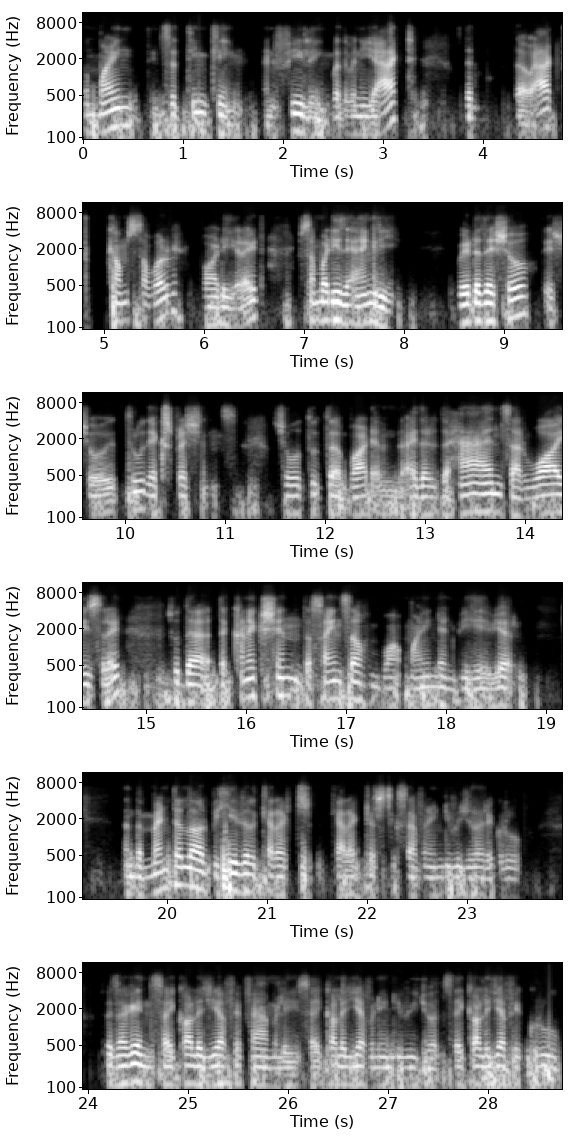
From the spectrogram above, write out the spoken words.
the mind it's a thinking and feeling but when you act the, the act comes our body right? If somebody is angry where do they show? They show through the expressions show through the body either the hands or voice right? So the the connection the science of mind and behavior. And the mental or behavioral characteristics of an individual or a group. So it's again psychology of a family, psychology of an individual, psychology of a group,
